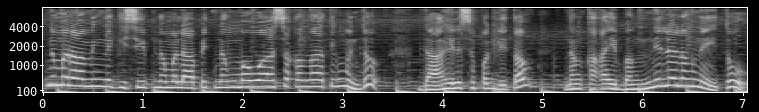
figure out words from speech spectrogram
na maraming nag-isip na malapit nang mawasak ang ating mundo dahil sa paglitaw ng kakaibang nilalang na ito.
